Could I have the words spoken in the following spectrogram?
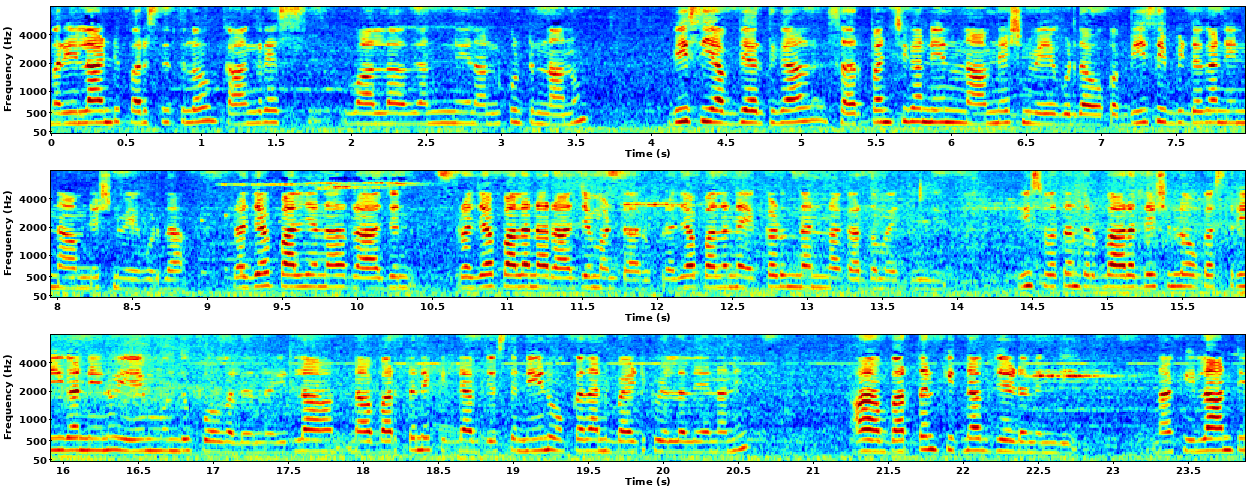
మరి ఇలాంటి పరిస్థితిలో కాంగ్రెస్ వాళ్ళని నేను అనుకుంటున్నాను. బీసీ అభ్యర్థిగా సర్పంచ్గా నేను నామినేషన్ వేయకూడదా? ఒక బీసీ బిడ్డగా నేను నామినేషన్ వేయకూడదా? ప్రజాపాలన రాజ్యం ప్రజాపాలన రాజ్యం అంటారు. ప్రజాపాలన ఎక్కడుందని నాకు అర్థమవుతుంది. ఈ స్వతంత్ర భారతదేశంలో ఒక స్త్రీగా నేను ఏం ముందుకు పోగలను? ఇట్లా నా భర్తని కిడ్నాప్ చేస్తే నేను ఒక్కదాన్ని బయటకు వెళ్ళలేనని ఆ భర్తను కిడ్నాప్ చేయడం ఏంది? నాకు ఇలాంటి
